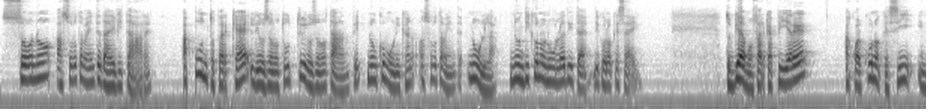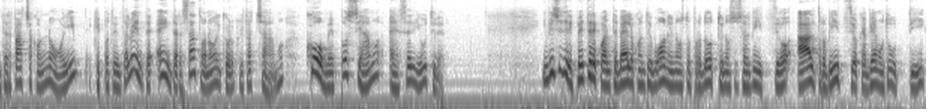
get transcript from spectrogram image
Sono assolutamente da evitare, appunto perché li usano tutti, li usano tanti, non comunicano assolutamente nulla, non dicono nulla di te, di quello che sei. Dobbiamo far capire a qualcuno che si interfaccia con noi che potenzialmente è interessato a noi quello che facciamo, come possiamo essergli utile. Invece di ripetere quanto è bello, quanto è buono il nostro prodotto, il nostro servizio, altro vizio che abbiamo tutti,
